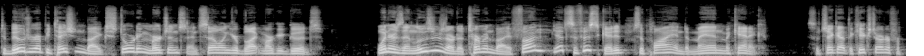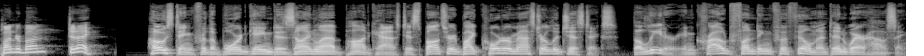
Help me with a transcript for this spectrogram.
to build your reputation by extorting merchants and selling your black market goods. Winners and losers are determined by a fun, yet sophisticated, supply and demand mechanic. So check out the Kickstarter for Plunderbund today. Hosting for the Board Game Design Lab podcast is sponsored by Quartermaster Logistics, the leader in crowdfunding fulfillment and warehousing.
